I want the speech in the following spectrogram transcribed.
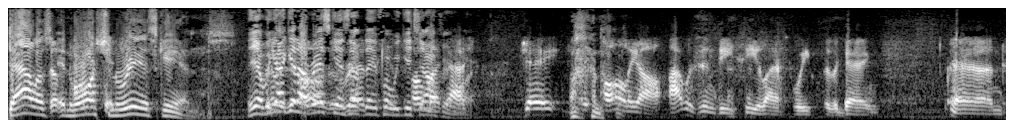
Dallas, and Washington Redskins. Yeah, we gotta get our Oh, the Redskins update before we get oh you my off here. Mark. Jay, all y'all, I was in D.C. last week for the game, and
